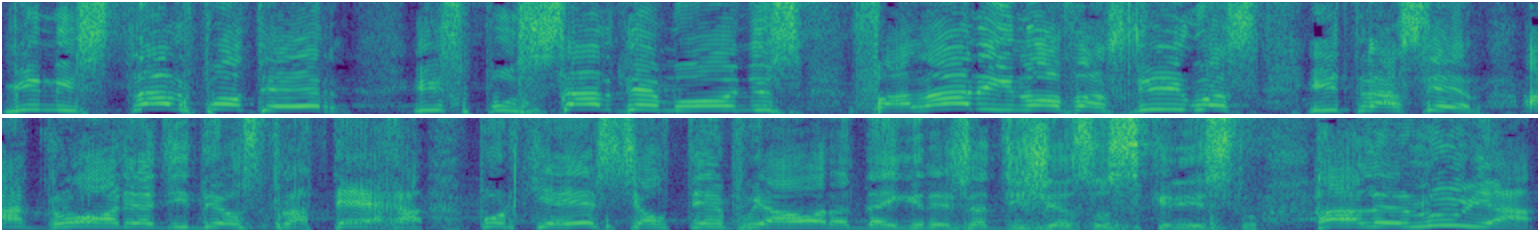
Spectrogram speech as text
ministrar poder, expulsar demônios, falar em novas línguas e trazer a glória de Deus para a terra, porque este é o tempo e a hora da igreja de Jesus Cristo. Aleluia!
